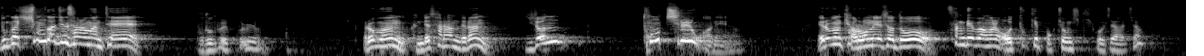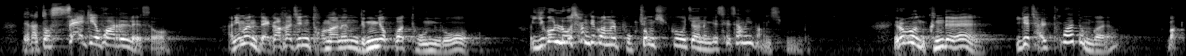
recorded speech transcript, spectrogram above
누가 힘 가진 사람한테 무릎을 꿇는. 여러분 근데 사람들은 이런 통치를 원해요. 여러분 결혼에서도 상대방을 어떻게 복종시키고자 하죠? 내가 더 세게 화를 내서 아니면 내가 가진 더 많은 능력과 돈으로 이걸로 상대방을 복종시키고자 하는 게 세상의 방식입니다. 여러분, 근데 이게 잘 통하던가요? 막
